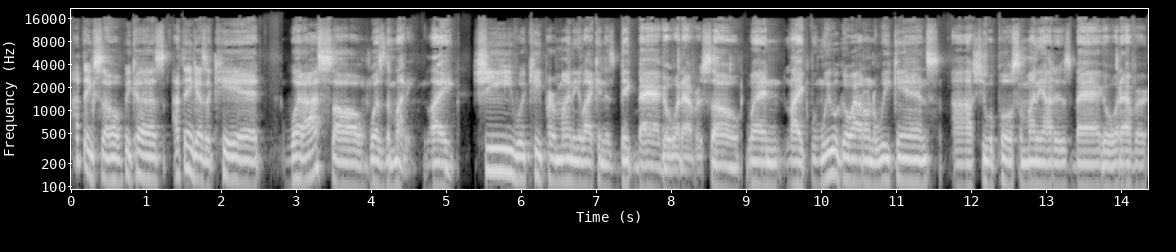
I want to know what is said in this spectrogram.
I think so because I think as a kid, what I saw was the money. Like she would keep her money like in this big bag or whatever. So when like when we would go out on the weekends, uh, she would pull some money out of this bag or whatever,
